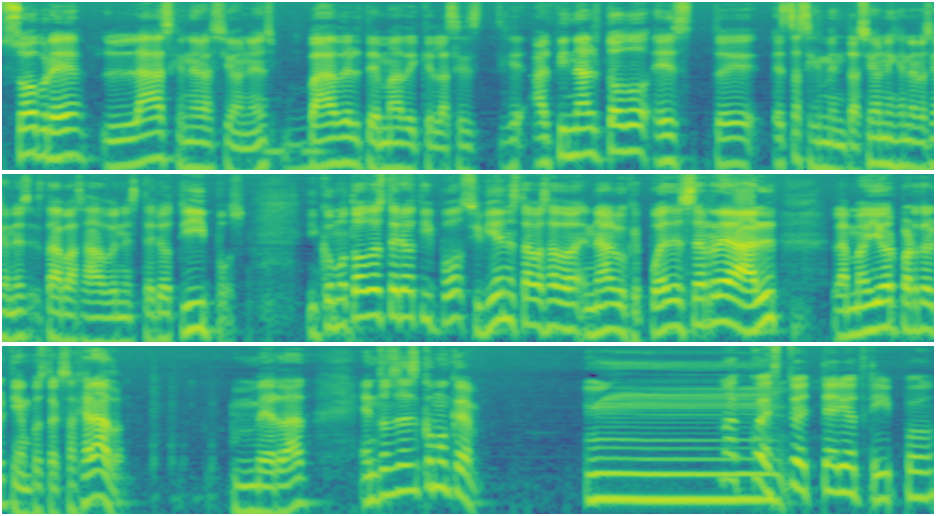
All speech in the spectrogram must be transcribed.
sobre las generaciones va del tema de que las al final todo este esta segmentación en generaciones está basado en estereotipos. Y como todo estereotipo, si bien está basado en algo que puede ser real, la mayor parte del tiempo está exagerado. ¿Verdad? Entonces es como que Mm, Me acuesto estereotipo.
